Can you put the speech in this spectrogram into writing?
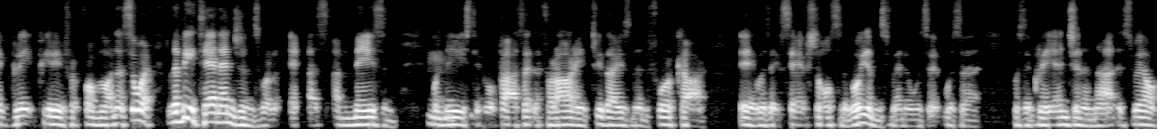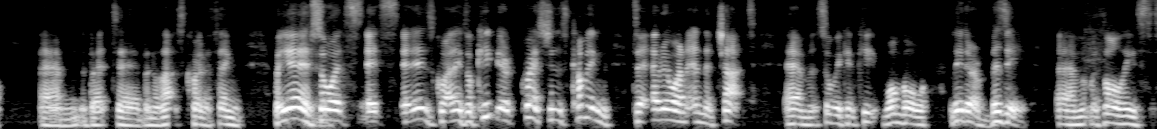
a, great period for Formula One. And so were the V10 engines were amazing when mm. they used to go past. Like the Ferrari 2004 car, it was exceptional. Also, the Williams Renault was it was a was a great engine in that as well. Um, but uh, but no, that's quite a thing. But yeah, so it's it's it is quite. a thing. So keep your questions coming to everyone in the chat, um, so we can keep Womble leader busy um, with all these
